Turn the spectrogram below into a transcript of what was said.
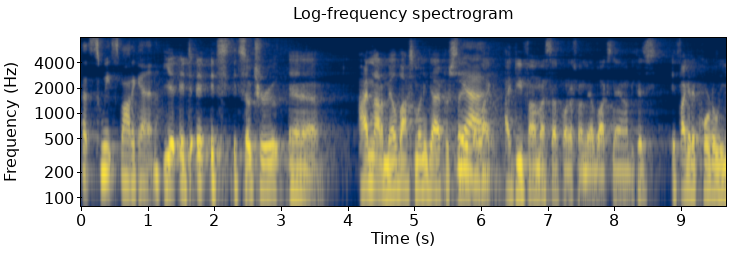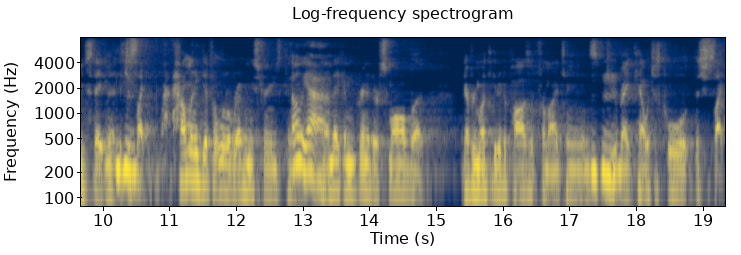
that sweet spot again. Yeah, it, it, it's it's so true, and uh, I'm not a mailbox money guy per se, Yeah. but like I do find myself going to my mailbox now because if I get a quarterly statement, it's just like how many different little revenue streams can Mm-hmm. Oh, I, yeah. can I make? And granted, they're small, but every month you get a deposit from iTunes to Mm-hmm. your bank account, which is cool. It's just like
